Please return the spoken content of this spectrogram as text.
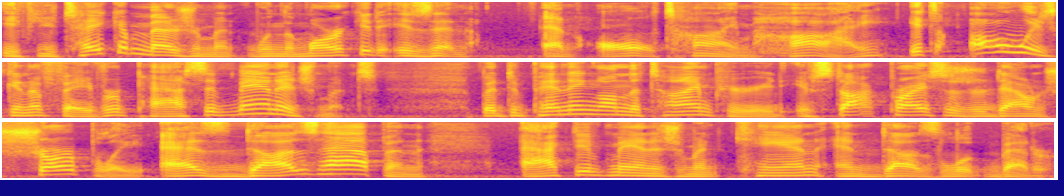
If you take a measurement when the market is an an all time high, it's always going to favor passive management. But depending on the time period, if stock prices are down sharply, as does happen, active management can and does look better.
